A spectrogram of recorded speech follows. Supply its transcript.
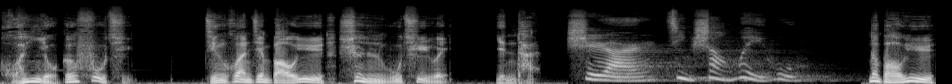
还有个副曲，警幻见宝玉甚无趣味，吟叹：“视儿竟尚未悟。”那宝玉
